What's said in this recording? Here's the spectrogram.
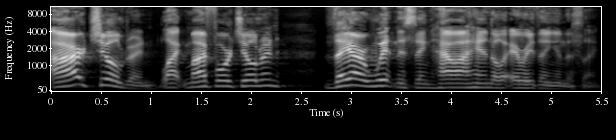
Our children, like my four children, they are witnessing how I handle everything in this thing.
